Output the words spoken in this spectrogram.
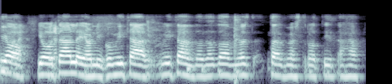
Joo, joo täällä ei ole niinku mitään, mitään tota, tämmöistä rotia tähän.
